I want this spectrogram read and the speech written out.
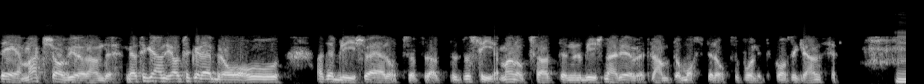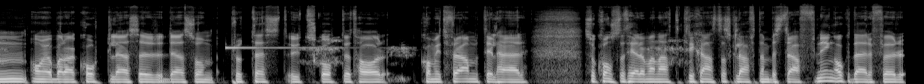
det är matchavgörande. Men jag tycker, jag tycker det är bra och, att det blir så här också. För att då ser man också att när det blir sådana här övertramp då måste det också få lite konsekvenser. Mm, om jag bara kort läser det som protestutskottet har kommit fram till här, så konstaterar man att Kristianstad skulle haft en bestraffning och därför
